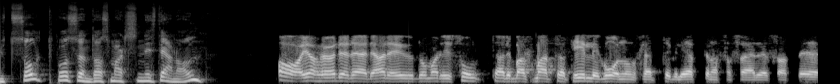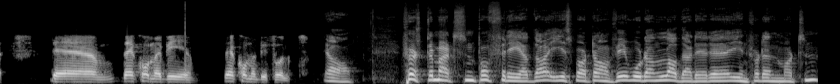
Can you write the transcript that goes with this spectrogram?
utsålt på söndagsmatchen i Stjärnhallen. Ja, jag hörde det. det hade, de hade ju sålt, det hade bara smattrat till igår när de släppte biljetterna för färre. Så att det, det, det, kommer bli, det kommer bli fullt. Ja. Första matchen på fredag i Sparta Amfi, hur laddar ni inför den matchen?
